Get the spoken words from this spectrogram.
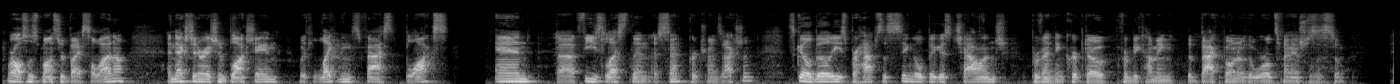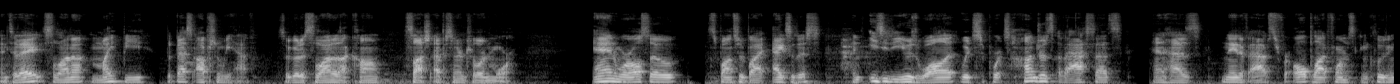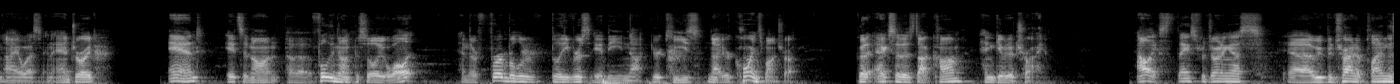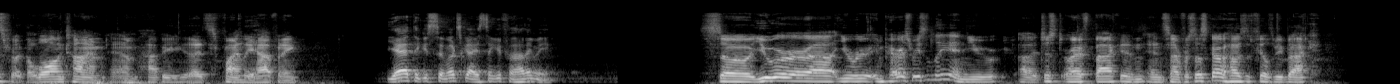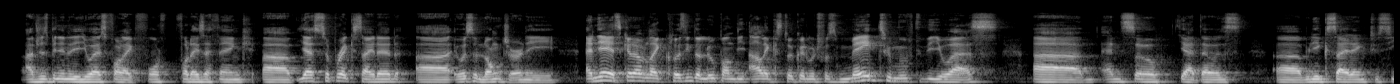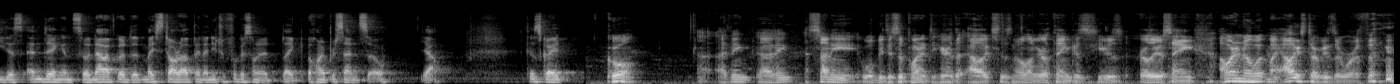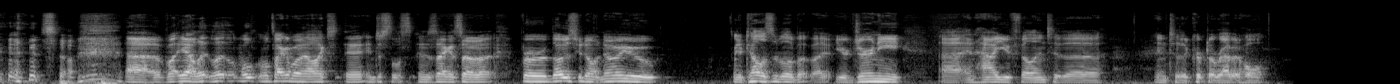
We're also sponsored by Solana, a next-generation blockchain with lightning-fast blocks and uh, fees less than a cent per transaction. Scalability is perhaps the single biggest challenge preventing crypto from becoming the backbone of the world's financial system. And today, Solana might be the best option we have. So go to solana.com slash epicenter to learn more. And we're also sponsored by Exodus, an easy to use wallet which supports hundreds of assets and has native apps for all platforms, including iOS and Android. And it's a non, uh, fully non-custodial wallet, and they're firm believers in the not your keys, not your coins mantra. Go to exodus.com and give it a try. Alex, thanks for joining us. Uh, we've been trying to plan this for like a long time, and I'm happy that it's finally happening. Yeah, thank you so much, guys. Thank you for having me. So you were uh, you were in Paris recently, and you uh, just arrived back in, in San Francisco. How does it feel to be back? I've just been in the US for like four four days, I think. Uh, yeah, super excited. Uh, it was a long journey, and yeah, it's kind of like closing the loop on the Alex token, which was made to move to the US. Um, and so yeah, that was uh, really exciting to see this ending. And so now I've got my startup, and I need to focus on it like 100%. So yeah, feels great. Cool. I think I think Sunny will be disappointed to hear that Alex is no longer a thing because he was earlier saying, "I want to know what my Alex tokens are worth." so, uh, but yeah, let, let, we'll we'll talk about Alex in just a, in a second. So, for those who don't know you, you tell us a little bit about your journey uh, and how you fell into the into the crypto rabbit hole.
